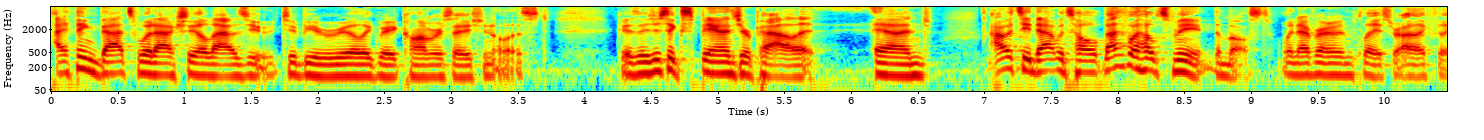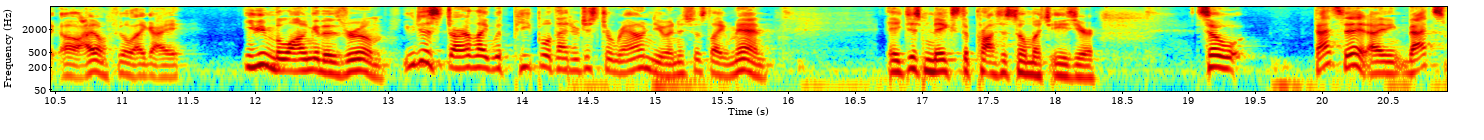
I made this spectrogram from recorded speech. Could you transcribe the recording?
I think that's what actually allows you to be a really great conversationalist because it just expands your palette. And I would say that would help. That's what helps me the most whenever I'm in place where I like feel like, oh, I don't feel like I even belong in this room. You just start like with people that are just around you, and it's just like, man, it just makes the process so much easier. So that's it. I think that's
